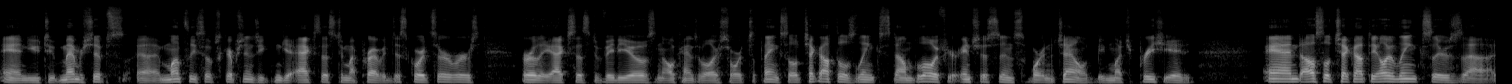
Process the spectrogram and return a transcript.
and YouTube memberships. Uh, monthly subscriptions, you can get access to my private Discord servers, early access to videos, and all kinds of other sorts of things. So check out those links down below if you're interested in supporting the channel. It'd be much appreciated. And also check out the other links. There's uh,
